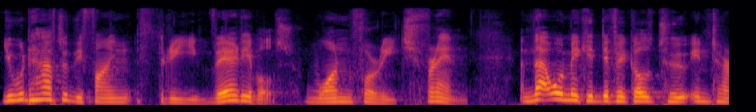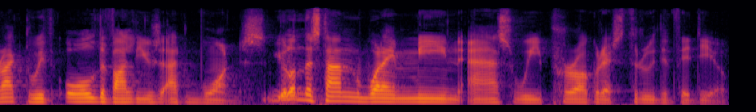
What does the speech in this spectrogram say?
you would have to define three variables, one for each friend. And that would make it difficult to interact with all the values at once. You'll understand what I mean as we progress through the video.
